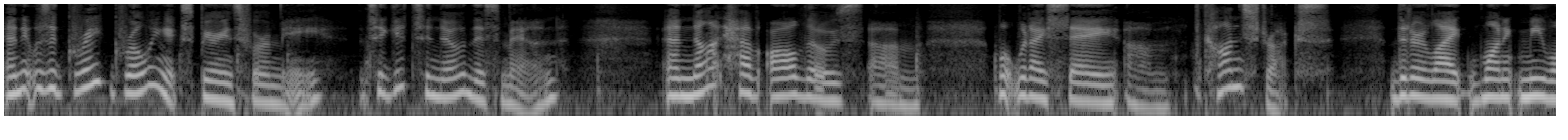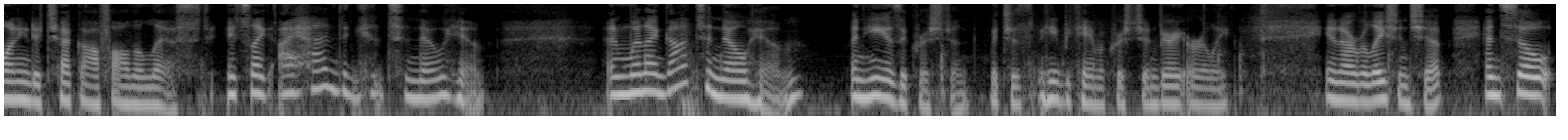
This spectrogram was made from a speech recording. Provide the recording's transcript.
And it was a great growing experience for me to get to know this man and not have all those, um, what would I say, um, constructs that are like wanting me wanting to check off all the list. It's like I had to get to know him. And when I got to know him, and he is a Christian, which is he became a Christian very early in our relationship. And so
